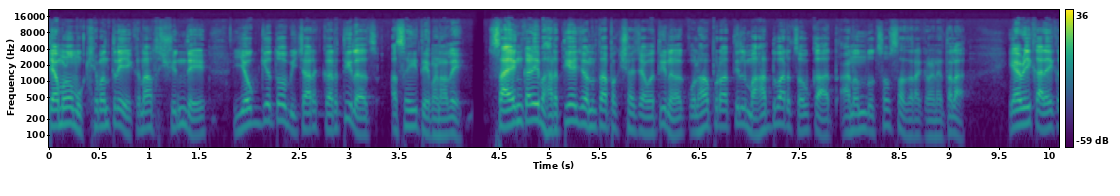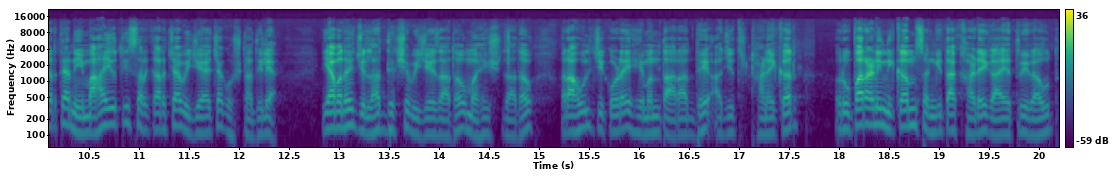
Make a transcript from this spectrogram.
त्यामुळे मुख्यमंत्री एकनाथ शिंदे योग्य तो विचार करतीलच असंही ते म्हणाले. सायंकाळी भारतीय जनता पक्षाच्या वतीनं कोल्हापुरातील महाद्वार चौकात आनंदोत्सव साजरा करण्यात आला. यावेळी कार्यकर्त्यांनी महायुती सरकारच्या विजयाच्या घोषणा दिल्या. यामध्ये जिल्हाध्यक्ष विजय जाधव महेश जाधव राहुल चिकोडे हेमंत आराध्ये अजित ठाणेकर रुपाराणी निकम संगीता खाडे गायत्री राऊत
